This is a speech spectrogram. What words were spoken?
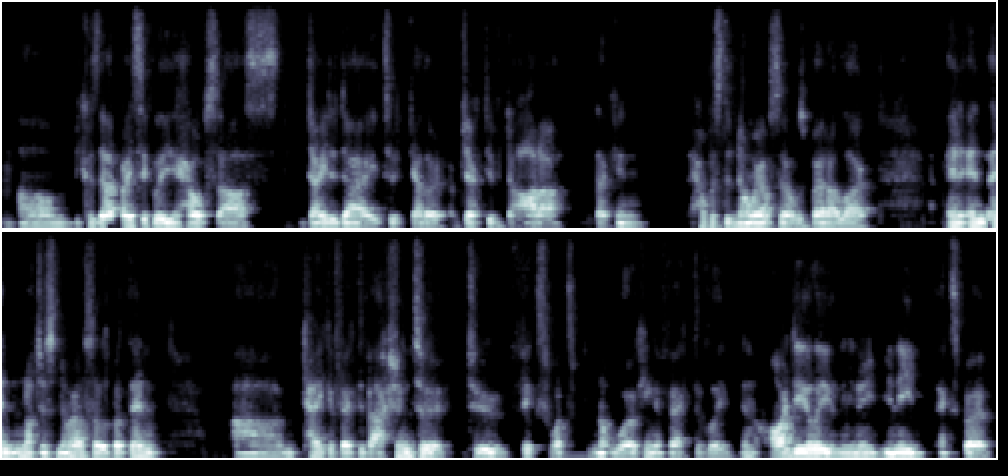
hmm. um, because that basically helps us day to day to gather objective data that can help us to know ourselves better. Like, and and and not just know ourselves, but then um, take effective action to to fix what's not working effectively. And ideally, you know, you need expert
